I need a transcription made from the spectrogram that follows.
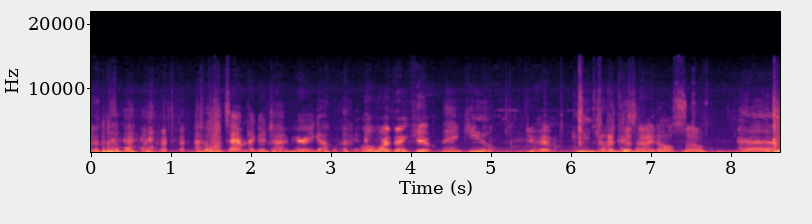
I hope it's having a good time. Here you go. oh, why? Thank you. Thank you. You have Enjoy a good myself. night, also. Uh,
